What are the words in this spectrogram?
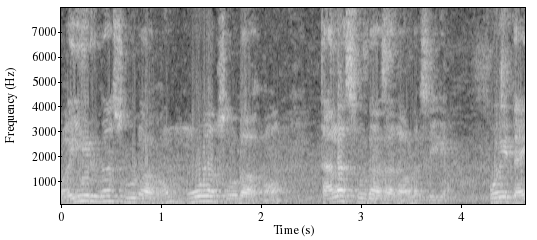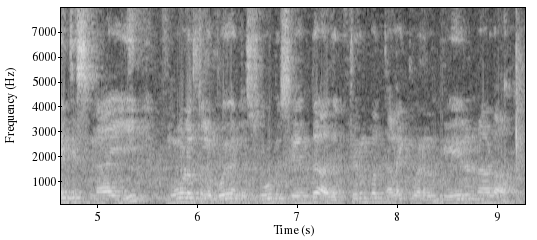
வயிறு தான் சூடாகும் மூலம் சூடாகும் தலை சூடாகாது அவ்வளோ சீக்கிரம். போய் டைஜஷன் ஆகி மூலத்தில் போய் அந்த சூடு சேர்ந்து அது திரும்ப தலைக்கு வர்றதுக்கு ஏழு நாள் ஆகும்.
